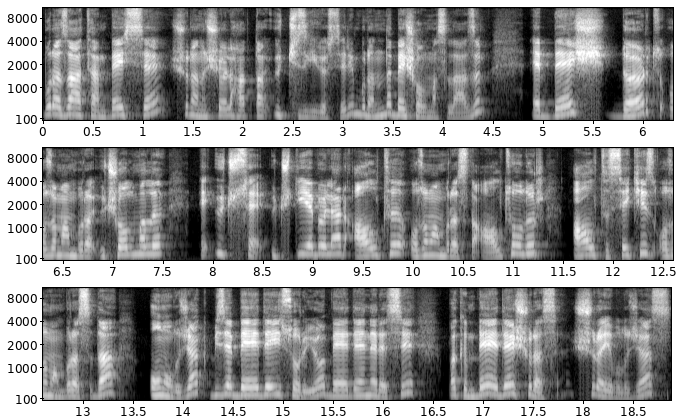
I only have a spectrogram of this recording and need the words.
bura zaten 5 ise şuranın şöyle hatta 3 çizgi göstereyim. Buranın da 5 olması lazım. E 5, 4 o zaman bura 3 olmalı. E 3 ise 3 diye böler 6 o zaman burası da 6 olur. 6, 8 o zaman burası da 10 olacak. Bize BD'yi soruyor. BD neresi? Bakın BD şurası. Şurayı bulacağız.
